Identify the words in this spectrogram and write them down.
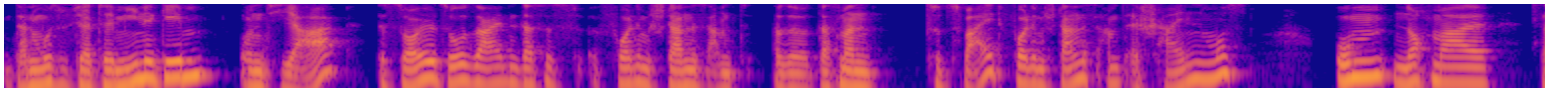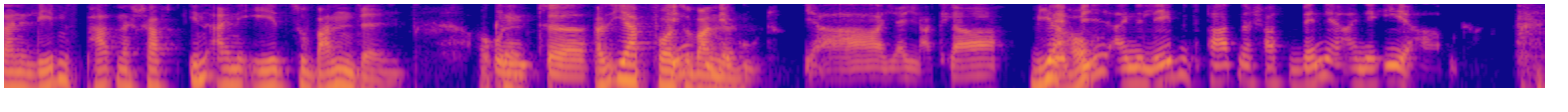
Dann muss es ja Termine geben. Und ja, es soll so sein, dass es vor dem Standesamt, also dass man zu zweit vor dem Standesamt erscheinen muss, um nochmal seine Lebenspartnerschaft in eine Ehe zu wandeln. Okay. Und äh, also ihr habt vor zu wandeln. Ja, ja, ja, klar. Wir Wer auch. will eine Lebenspartnerschaft, wenn er eine Ehe haben kann?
